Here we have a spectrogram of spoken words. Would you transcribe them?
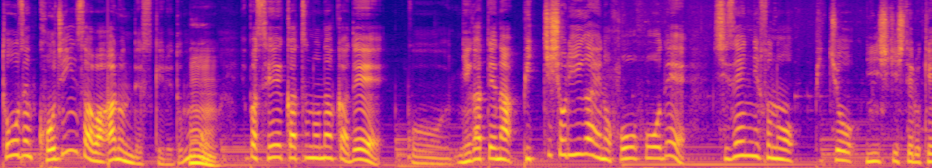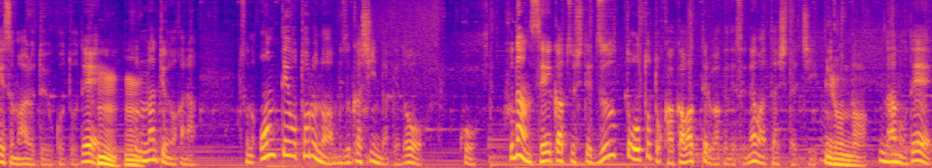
当然個人差はあるんですけれども、うん。やっぱ生活の中で苦手なピッチ処理以外の方法で自然にそのピッチを認識しているケースもあるということで、うんうん。そのなんていうのかな。その音程を取るのは難しいんだけどこう普段生活してずっと音と関わってるわけですよね私たち。いろんな。なので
